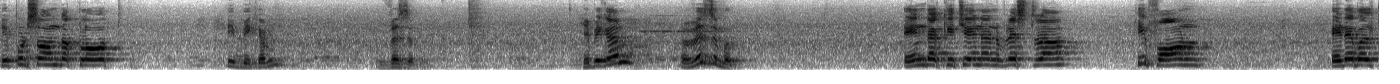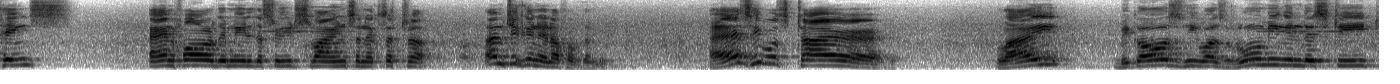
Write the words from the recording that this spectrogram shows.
he puts on the cloth, he became visible. He became visible. In the kitchen and restaurant, he found edible things and for the meal the sweets, wines and etc. And chicken enough of them. As he was tired, why? Because he was roaming in the street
